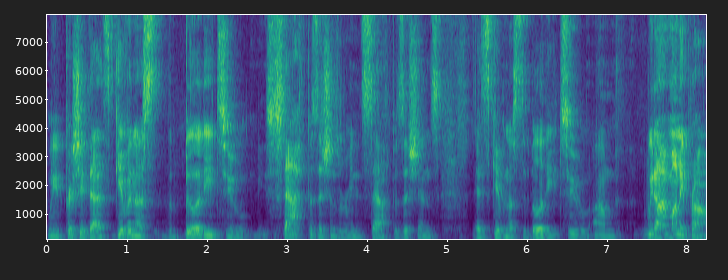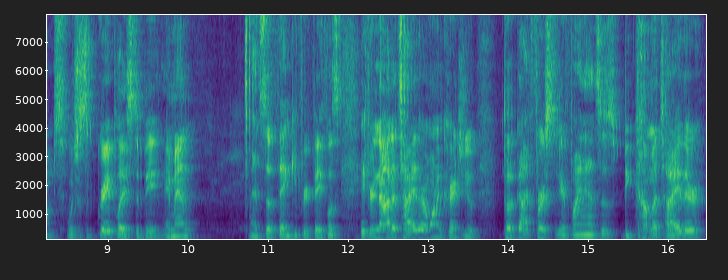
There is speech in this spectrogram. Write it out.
We appreciate that. It's given us the ability to staff positions, where we're in staff positions. It's given us the ability to um, we don't have money problems, which is a great place to be. Amen. And so thank you for your faithfulness. If you're not a tither, I want to encourage you, put God first in your finances, become a tither.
